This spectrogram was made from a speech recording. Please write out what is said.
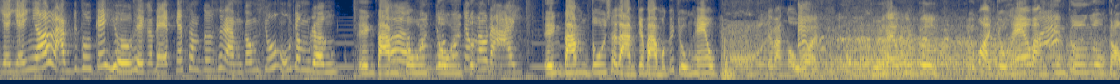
Vậy vậy nhớ làm cho tôi cái giường thiệt là đẹp nha Xong tôi sẽ làm công chúa ngủ trong rừng Yên tâm Ờ, tôi tôi, tôi trong lâu đài Yên tâm tôi sẽ làm cho bà một cái chuồng heo. Để bà ngủ Rồi. Chuồng heo kim cương. Đúng rồi chuồng heo bằng kim cương luôn. Trời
